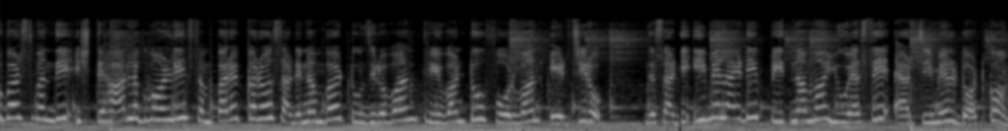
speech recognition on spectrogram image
ਕਾਰੋਬਾਰ ਸੰਬੰਧੀ ਇਸ਼ਤਿਹਾਰ ਲਗਵਾਉਣ ਲਈ ਸੰਪਰਕ ਕਰੋ ਸਾਡੇ ਨੰਬਰ 2013124180 ਜਾਂ ਸਾਡੀ ਈਮੇਲ ਆਈਡੀ preetnamausa@gmail.com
